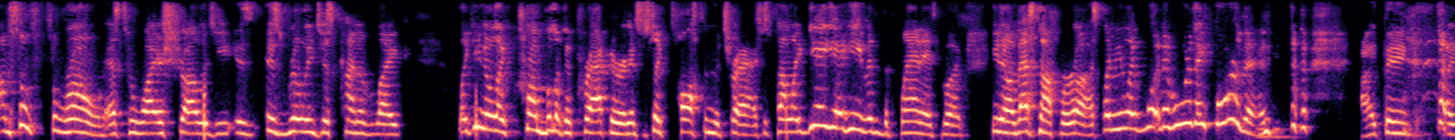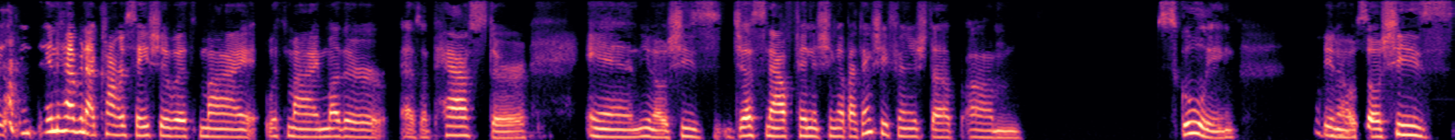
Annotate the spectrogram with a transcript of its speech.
I'm so thrown as to why astrology is is really just kind of like, like you know, like crumble like a cracker, and it's just like tossed in the trash. It's kind of like, yeah, yeah, he invented the planets, but you know, that's not for us. I mean, like, what? Who are they for then? I think like, in, in having that conversation with my with my mother as a pastor, and you know she's just now finishing up. I think she finished up um, schooling. You know, so she's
